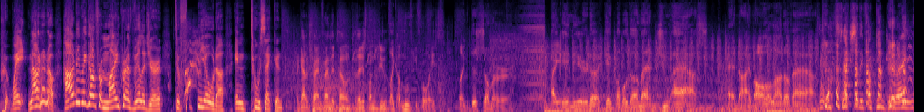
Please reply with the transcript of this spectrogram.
Wait, no, no, no. How did we go from Minecraft villager to fucking Yoda in two seconds? I gotta try and find the tone because I just want to do like a movie voice. Like this summer, I came here to kick bubblegum and chew ass, and I'm all out of ass. That's actually fucking great.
